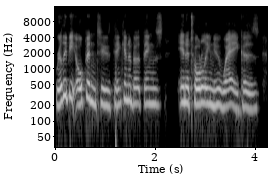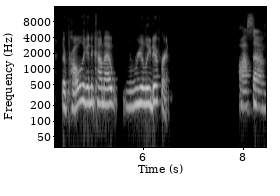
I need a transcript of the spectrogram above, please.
really be open to thinking about things in a totally new way because they're probably going to come out really different Awesome.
